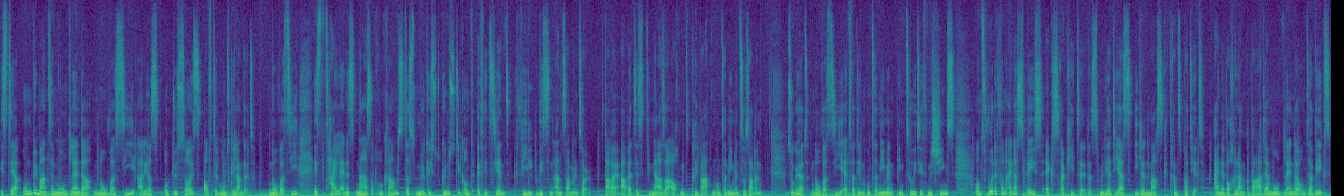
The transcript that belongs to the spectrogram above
ist der unbemannte Mondländer Nova C alias Odysseus auf dem Mond gelandet. Nova C ist Teil eines NASA-Programms, das möglichst günstig und effizient viel Wissen ansammeln soll. Dabei arbeitet die NASA auch mit privaten Unternehmen zusammen. So gehört Nova C etwa dem Unternehmen Intuitive Machines und wurde von einer SpaceX-Rakete des Milliardärs Elon Musk transportiert. Eine Woche lang war der Mondländer unterwegs,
